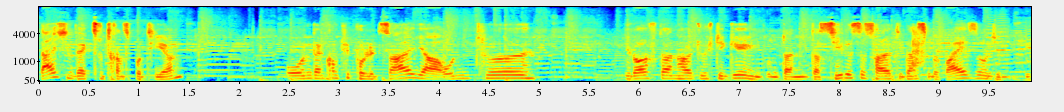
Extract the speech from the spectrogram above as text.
Leichen wegzutransportieren. Und dann kommt die Polizei, ja, und äh, die läuft dann halt durch die Gegend. Und dann das Ziel ist es halt, die ganzen Beweise und die, wie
